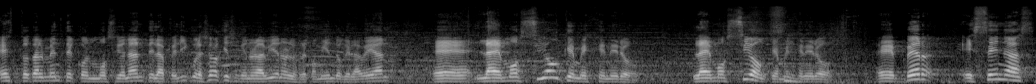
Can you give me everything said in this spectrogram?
es totalmente conmocionante la película. Yo a aquellos que no la vieron les recomiendo que la vean. Eh, la emoción que me generó, la emoción que me generó, ver escenas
